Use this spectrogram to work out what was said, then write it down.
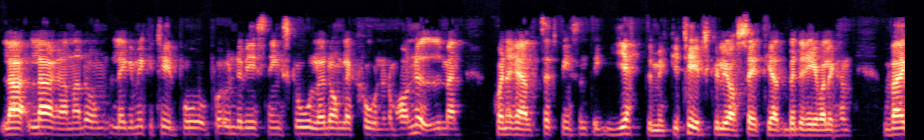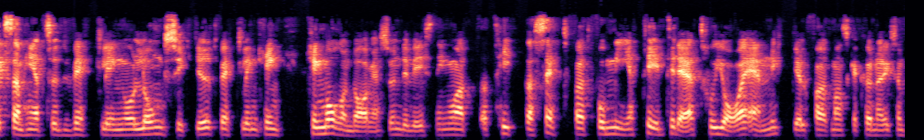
lärarna de lägger mycket tid på, på undervisning, skolor, de lektioner de har nu, men generellt sett finns inte jättemycket tid skulle jag säga till att bedriva liksom, verksamhetsutveckling och långsiktig utveckling kring, kring morgondagens undervisning. Och att, att hitta sätt för att få mer tid till det tror jag är en nyckel för att man ska kunna liksom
